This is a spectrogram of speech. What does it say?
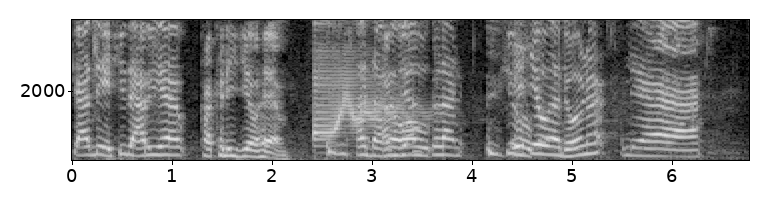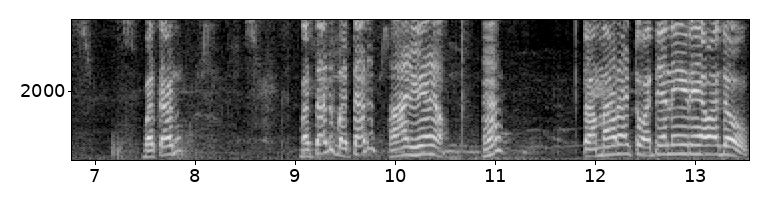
કે આ દેશી દારૂ એ ખખડી ગયો હે એમ તમે ઉકલા કેવું ને. બતાડું બતાડું બતાડું. હા રેડો હા? તમારા ટોટે નહીં રહેવા દઉં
